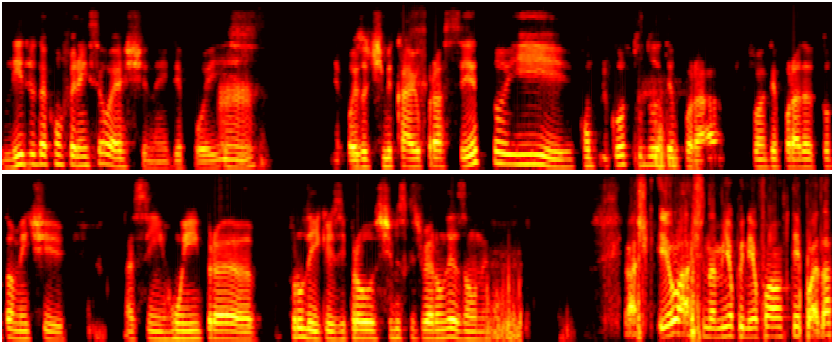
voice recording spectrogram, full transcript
líder da Conferência Oeste, né? E depois uhum. Depois o time caiu para sexto e complicou tudo a temporada. Foi uma temporada totalmente assim ruim para o Lakers e para os times que tiveram lesão, né? Eu acho, eu acho, na minha opinião, foi uma temporada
